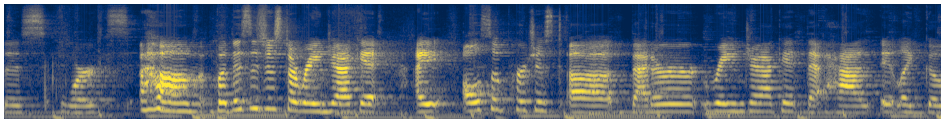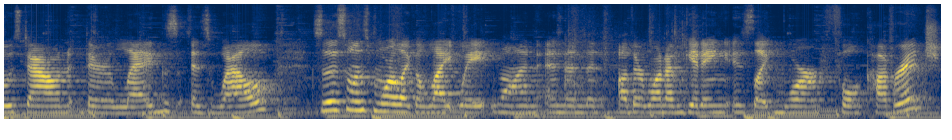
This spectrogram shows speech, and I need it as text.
this works. Um, but this is just a rain jacket. I also purchased a better rain jacket that has, it like goes down their legs as well. So this one's more like a lightweight one and then the other one I'm getting is like more full coverage.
